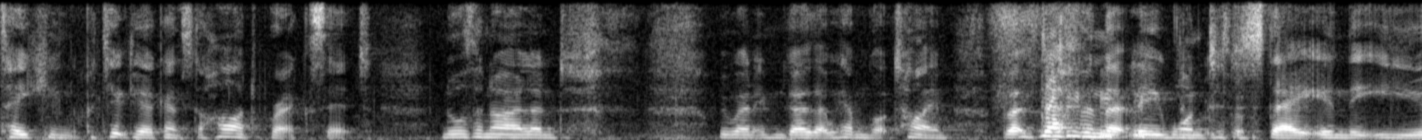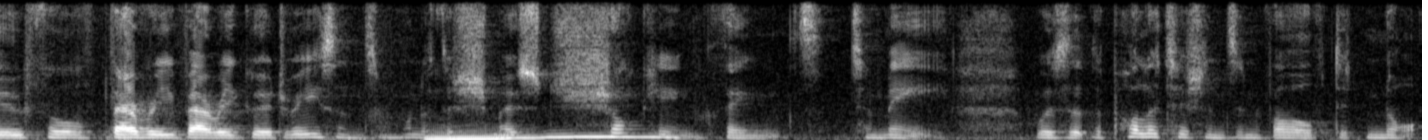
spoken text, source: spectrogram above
taking, particularly against a hard Brexit. Northern Ireland, we won't even go there, we haven't got time, but definitely wanted to stay in the EU for very, very good reasons. And one of the sh- most shocking things to me was that the politicians involved did not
